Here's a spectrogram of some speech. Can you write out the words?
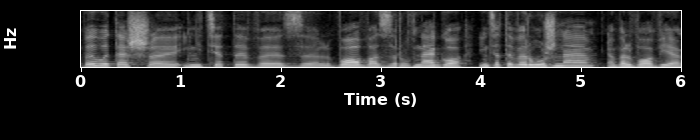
Były też e, inicjatywy z Lwowa, z Równego, inicjatywy różne w Lwowie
